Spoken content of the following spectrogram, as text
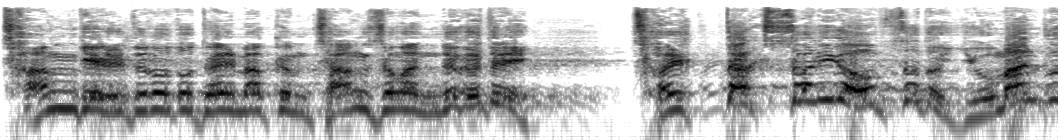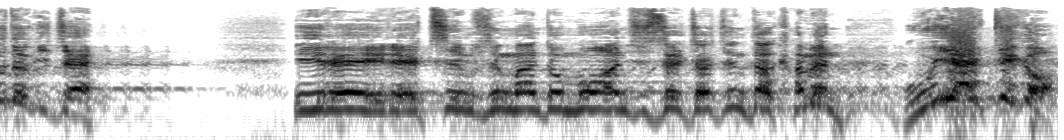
참개를 들어도 될 만큼 장성한 너희들이 철딱서니가 없어도 유만부덕이제 이래 이래 짐승만도 뭐한 짓을 저진다 하면 우야할 끼고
